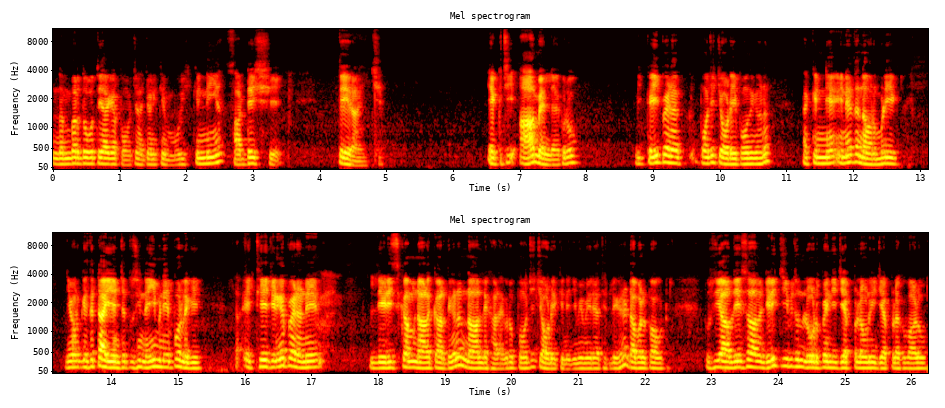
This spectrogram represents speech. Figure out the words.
ਨੰਬਰ 2 ਤੇ ਆ ਗਿਆ ਪਹੁੰਚਾ ਜਾਣੀ ਕਿ ਮੂਰੀ ਕਿੰਨੀ ਆ? 6.5 13 ਇੰਚ। ਇੱਕ ਚੀਜ਼ ਆ ਮਿਲ ਲਿਆ ਕਰੋ। ਵੀ ਕਈ ਭੈਣਾਂ ਪਹੁੰਚ ਚੌੜੇ ਪਾਉਂਦੀਆਂ ਹਨਾ। ਤਾਂ ਕਿੰਨੇ ਇਹਨੇ ਤਾਂ ਨਾਰਮਲੀ ਜੇ ਹੁਣ ਕਿਸੇ ਦੇ 2.5 ਇੰਚ ਤੁਸੀਂ ਨਹੀਂ ਬਣੇ ਭੁੱਲ ਗਏ, ਤਾਂ ਇੱਥੇ ਜਿਹੜੀਆਂ ਭੈਣਾਂ ਨੇ ਲੇਡੀਜ਼ ਕੰਮ ਨਾਲ ਕਰਦੀਆਂ ਨਾ, ਨਾਲ ਲਿਖਾ ਲਿਆ ਕਰੋ। ਪਹੁੰਚ ਚੌੜੇ ਕਿੰਨੇ? ਜਿਵੇਂ ਮੇਰੇ ਇੱਥੇ ਲਿਖਿਆ ਨਾ ਡਬਲ ਪਾਊਟ ਤੁਸੀਂ ਆਪਦੇ ਹਿਸਾਬ ਨਾਲ ਜਿਹੜੀ ਚੀਜ਼ ਵੀ ਤੁਹਾਨੂੰ ਲੋੜ ਪੈਂਦੀ ਜੈਪ ਲਾਉਣੀ ਜੈਪ ਲਿਖਵਾ ਲਓ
